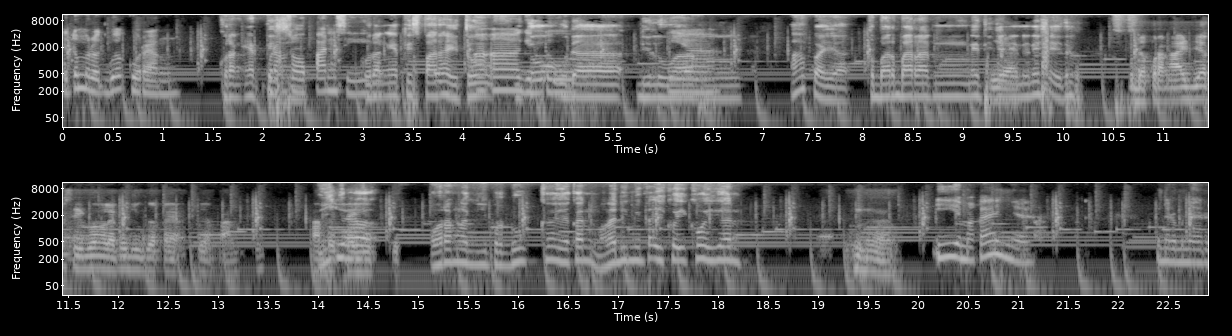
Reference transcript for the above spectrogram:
itu menurut gue kurang kurang etis kurang sopan sih kurang etis parah itu Heeh, itu gitu. udah di luar Iya. apa ya kebarbaran netizen Iya. Indonesia itu udah kurang ajar sih gue ngeliatnya juga kayak ya kan Iya. gitu orang lagi berduka ya kan malah diminta iko-ikoyan Iya makanya bener-bener.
